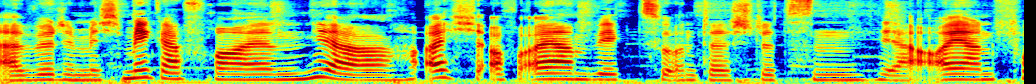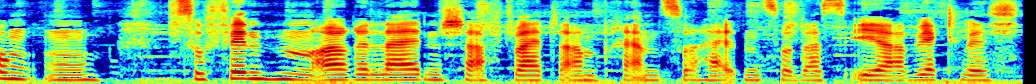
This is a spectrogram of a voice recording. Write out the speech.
Äh, würde mich mega freuen, ja, euch auf eurem Weg zu unterstützen, ja, euren Funken zu finden, eure Leidenschaft weiter am Brennen zu halten, sodass ihr wirklich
